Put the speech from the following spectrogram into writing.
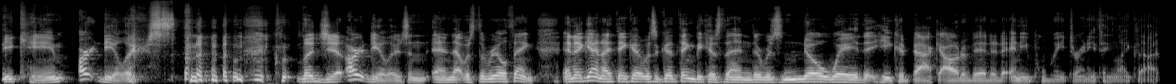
became art dealers legit art dealers and and that was the real thing and again i think it was a good thing because then there was no way that he could back out of it at any point or anything like that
